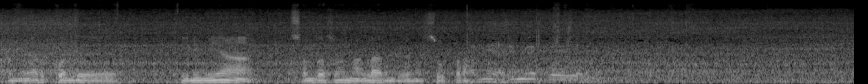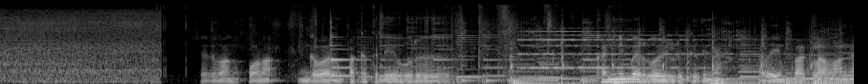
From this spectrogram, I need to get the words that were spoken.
கொஞ்ச நேரத்துக்கு வந்து இனிமையாக சந்தோஷம் நல்லா இருந்ததுங்க சூப்பராக தண்ணி அருமையாக போகுது சரி வாங்க போகலாம் இங்கே வர பக்கத்துலேயே ஒரு கன்னிமேர் கோயில் இருக்குதுங்க. அதையும் பார்க்கலாம் வாங்க.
